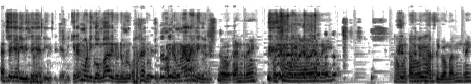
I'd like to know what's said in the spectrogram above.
bisa jadi, bisa jadi, bisa jadi. Kirain mau digombalin, udah melu- udah hampir meleleh nih gue. Tuh kan Rey. Udah mau meleleh Rey. Nggak mau tahu Rey harus digombalin Rey.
